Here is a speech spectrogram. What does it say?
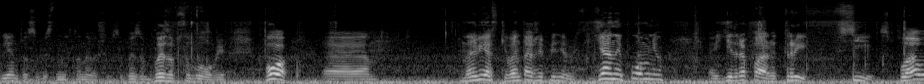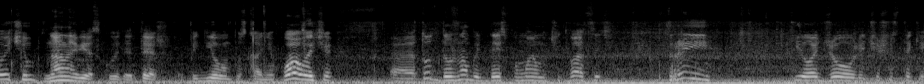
клієнти особисто ніхто не лишився без, без обслуговування. По е, нав'язки вантажопідйомності. Я не пам'ятаю, гідропари 3 всі з плаваючим, на нав'язку йде теж підйомом пускання плаваючи. Е, Тут должно бути десь, по-моєму, чи 23 кілоджоулі, чи щось таке,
